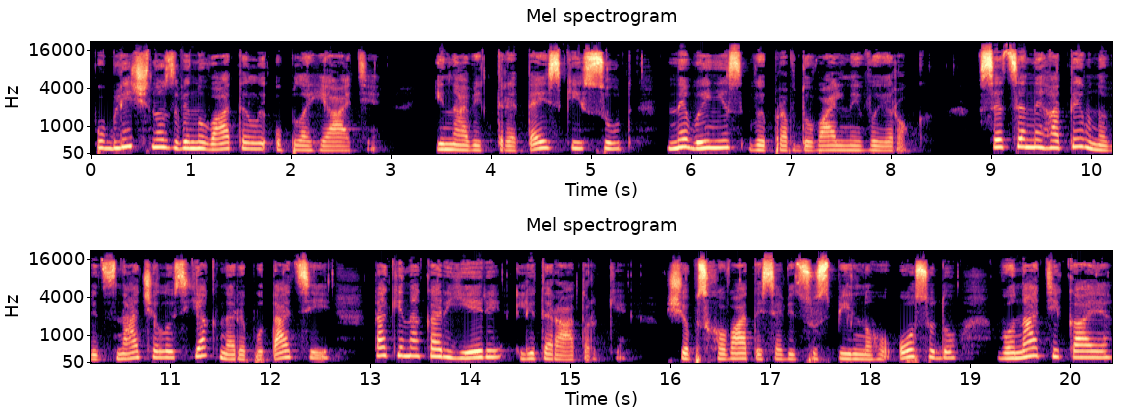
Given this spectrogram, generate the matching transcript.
публічно звинуватили у плагіаті, і навіть Третейський суд не виніс виправдувальний вирок. Все це негативно відзначилось як на репутації, так і на кар'єрі літераторки. Щоб сховатися від суспільного осуду, вона тікає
